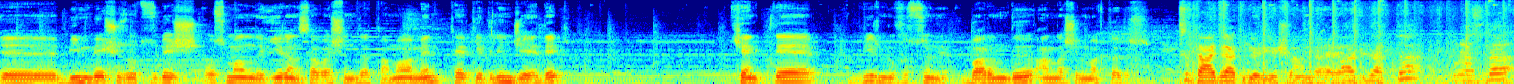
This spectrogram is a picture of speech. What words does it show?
e, 1535 Osmanlı-İran Savaşı'nda tamamen terk edilinceye dek kentte bir nüfusun barındığı anlaşılmaktadır. Tadilat görüyor şu anda. Evet. Tadilatta burası da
